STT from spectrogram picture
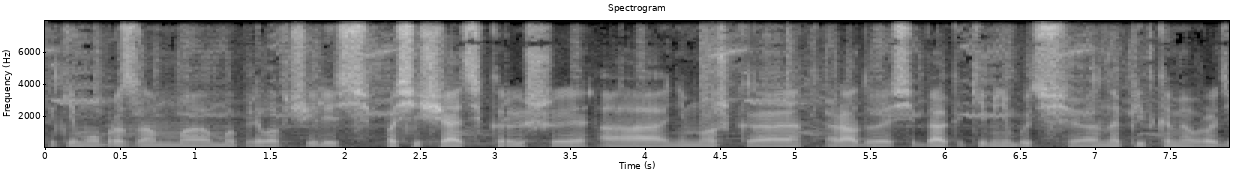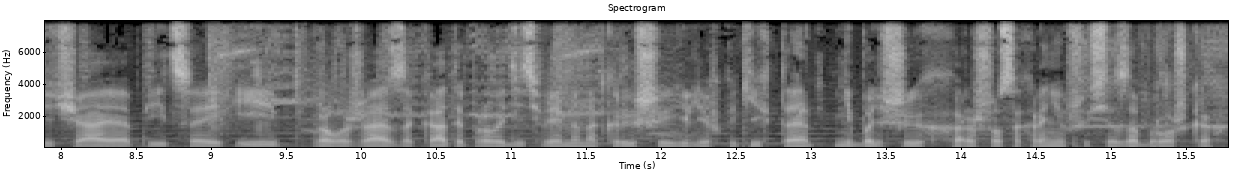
Таким образом, э, мы приловчились посещать крыши, а, немножко радуя себя какими-нибудь напитками вроде чая, пиццей и провожая закаты, проводить время на крыше или в каких-то небольших, хорошо сохранившихся заброшках.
